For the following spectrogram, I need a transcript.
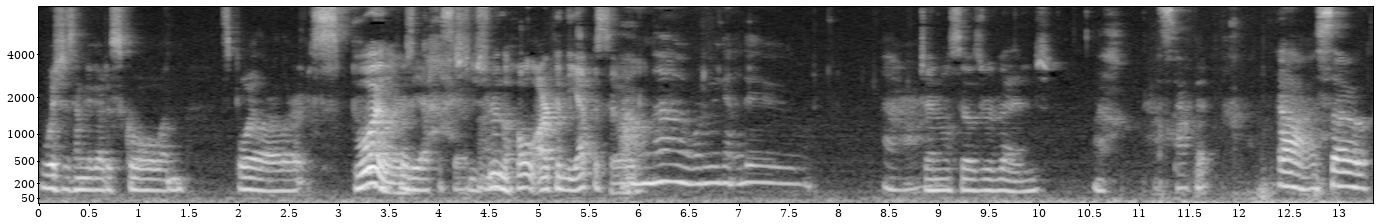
wishes him to go to school and spoiler alert Spoilers. For the Gosh, episode. you just ruined the whole arc of the episode. oh no what are we gonna do General Tso's revenge. stop it uh, so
